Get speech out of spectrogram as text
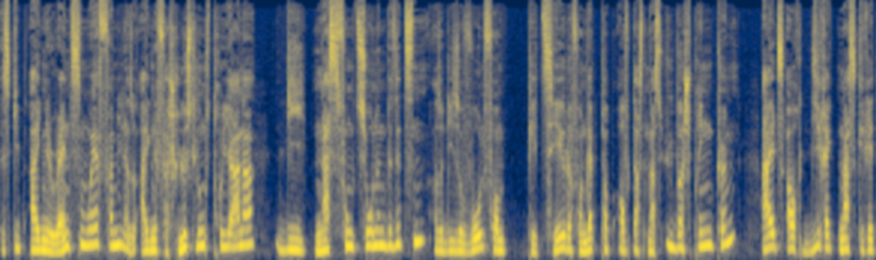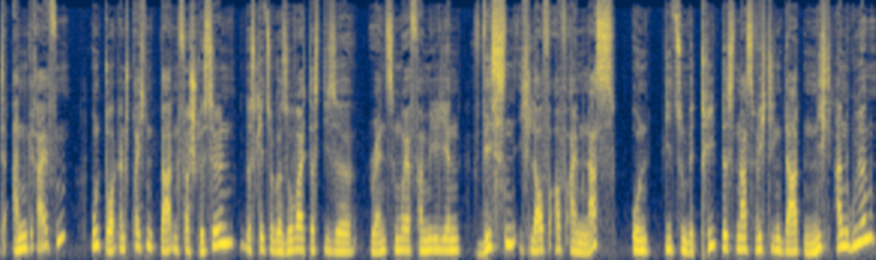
Es gibt eigene Ransomware-Familien, also eigene Verschlüsselungstrojaner, die NAS-Funktionen besitzen, also die sowohl vom PC oder vom Laptop auf das NAS überspringen können, als auch direkt NAS-Geräte angreifen und dort entsprechend Daten verschlüsseln. Das geht sogar so weit, dass diese Ransomware-Familien wissen, ich laufe auf einem NAS und die zum Betrieb des NAS wichtigen Daten nicht anrühren.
